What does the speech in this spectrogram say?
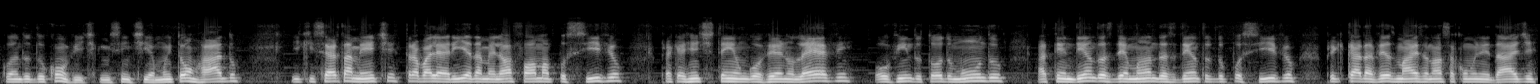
quando do convite, que me sentia muito honrado e que certamente trabalharia da melhor forma possível para que a gente tenha um governo leve, ouvindo todo mundo, atendendo as demandas dentro do possível, para que cada vez mais a nossa comunidade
